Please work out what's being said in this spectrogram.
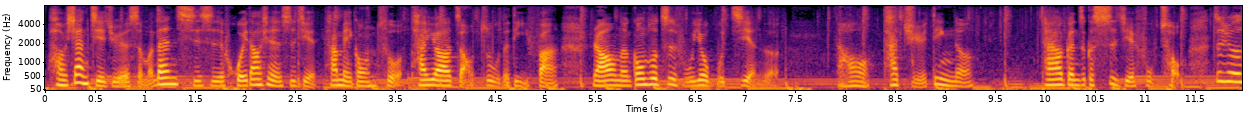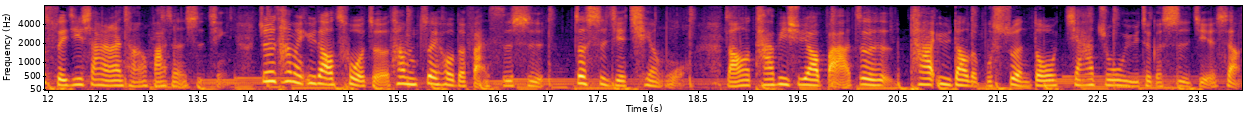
好像解决了什么，但其实回到现实世界，他没工作，他又要找住的地方，然后呢，工作制服又不见了，然后他决定呢。他要跟这个世界复仇，这就是随机杀人案常常发生的事情。就是他们遇到挫折，他们最后的反思是：这世界欠我，然后他必须要把这他遇到的不顺都加诸于这个世界上。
